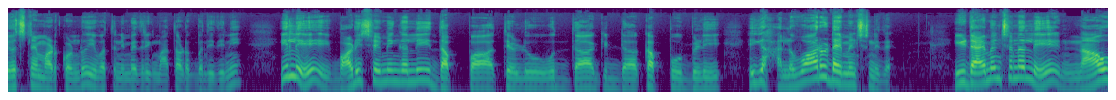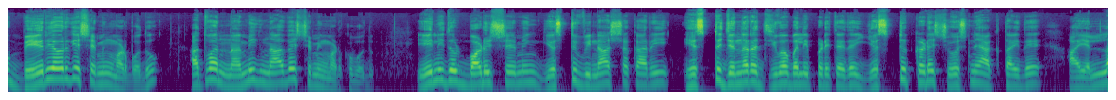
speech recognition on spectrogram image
ಯೋಚನೆ ಮಾಡಿಕೊಂಡು ಇವತ್ತು ನಿಮ್ಮ ಎದುರಿಗೆ ಮಾತಾಡೋಕೆ ಬಂದಿದ್ದೀನಿ. ಇಲ್ಲಿ ಬಾಡಿ ಶೇಮಿಂಗಲ್ಲಿ ದಪ್ಪ, ತೆಳು, ಉದ್ದ, ಗಿಡ್ಡ, ಕಪ್ಪು, ಬಿಳಿ ಹೀಗೆ ಹಲವಾರು ಡೈಮೆನ್ಷನ್ ಇದೆ. ಈ ಡೈಮೆನ್ಷನಲ್ಲಿ ನಾವು ಬೇರೆಯವ್ರಿಗೆ ಶೇಮಿಂಗ್ ಮಾಡ್ಬೋದು ಅಥವಾ ನಮಗೆ ನಾವೇ ಶೇಮಿಂಗ್ ಮಾಡ್ಕೋಬೋದು. ಏನಿದು ಬಾಡಿ ಶೇಮಿಂಗ್ ಎಷ್ಟು ವಿನಾಶಕಾರಿ, ಎಷ್ಟು ಜನರ ಜೀವ ಬಲಿ ಪಡಿತಾ ಇದೆ, ಎಷ್ಟು ಕಡೆ ಶೋಷಣೆ ಆಗ್ತಾ ಇದೆ, ಆ ಎಲ್ಲ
